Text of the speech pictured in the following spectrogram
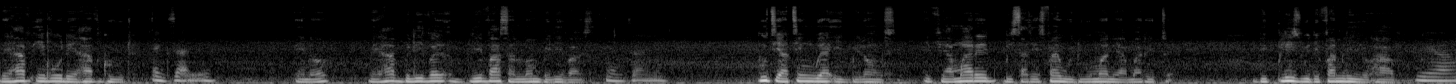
They have evil, they have good. exactly. You know, they have believer, believers and non-believers. Exactly. Put your thing where it belongs. if you are married be satisfied with the woman you are married to be pleased with the family you have Yeah.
